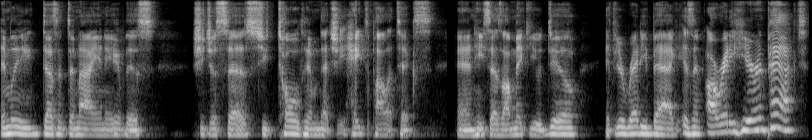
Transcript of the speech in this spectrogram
Emily doesn't deny any of this. She just says she told him that she hates politics. And he says, I'll make you a deal. If your ready bag isn't already here and packed,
